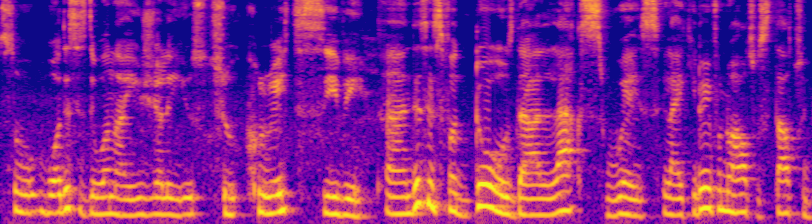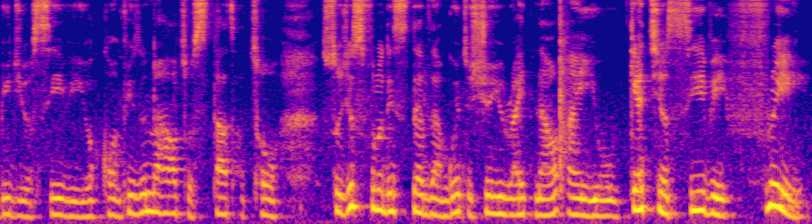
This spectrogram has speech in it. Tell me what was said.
So but this is the one i usually use to create cv and this is for those that lacks words like you don't even know how to start to build your cv you're confused. Don't know how to start at all. So just follow these steps i'm going to show you right now and you will get your cv free.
